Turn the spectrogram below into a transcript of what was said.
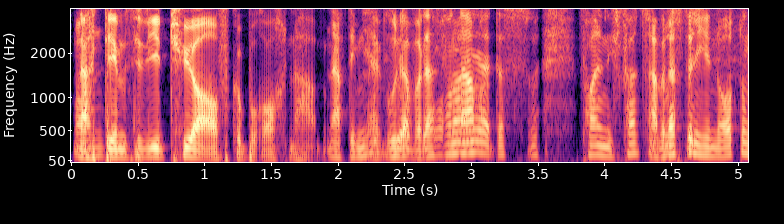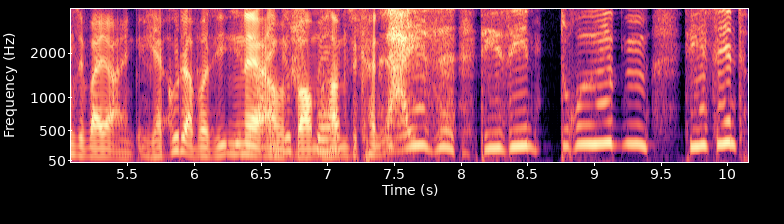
Nachdem sie die Tür aufgebrochen haben. nachdem Ja sie gut, die aber das war haben. ja, das, vor allem, ich fand aber das finde ich in Ordnung, sie war ja eingesperrt. Ja gut, aber sie ist Nee, aber warum haben sie keine... Leise, die sind drüben, die sind,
